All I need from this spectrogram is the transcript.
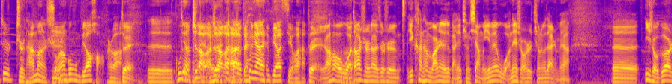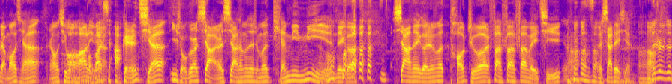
就是指弹嘛，手上功夫比较好，是吧？，对。呃，姑娘知道了知道了 姑娘也比较喜欢。对，然后我嗯当时呢，就是一看他们玩那个，就感觉挺羡慕，因为我那时候是停留在什么呀？呃，一首歌两毛钱，然后去网吧里面、给人钱，一首歌下，然后下他们的什么甜蜜蜜，哦那个 下那个什么陶喆、范范范玮琪啊，下这些嗯，啊那是这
